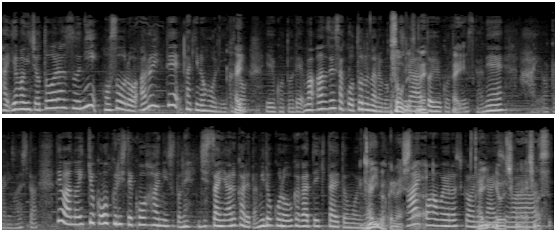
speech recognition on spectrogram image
はい、山道を通らずに舗装路を歩いて滝の方に行くとい。うことで、はい、まあ、安全策を取るならばこちら、ね、ということですかね。はい。わ、かりました。ではあの1曲お送りして後半にちょっとね実際に歩かれた見どころを伺っていきたいと思います。はいわかりました、はい、後半もよろしくお願いします。よろしくお願いします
